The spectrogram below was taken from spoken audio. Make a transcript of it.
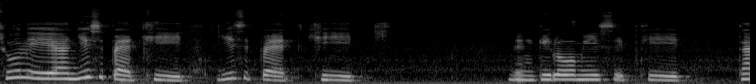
ทุเรียน 28 ขีด 28 ขีด 1กิโลมี10ขีด ถ้า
